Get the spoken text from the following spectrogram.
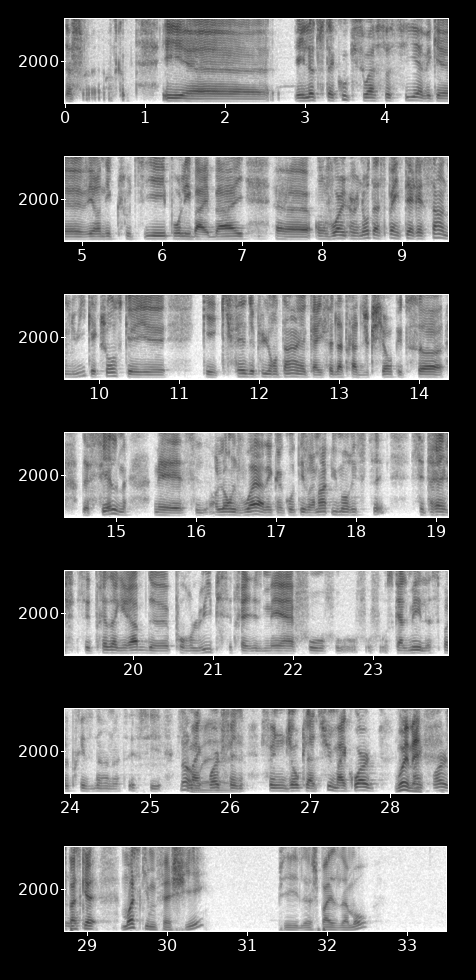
De- en tout cas. Et, euh, et là, tout à coup, qu'il soit associé avec euh, Véronique Cloutier pour les bye-bye, euh, on voit un autre aspect intéressant de lui, quelque chose que, qui, qui fait depuis longtemps euh, quand il fait de la traduction et tout ça de films. Mais là, on le voit avec un côté vraiment humoristique. C'est très, très agréable de, pour lui, puis c'est très. Mais il faut, faut, faut, faut se calmer, là. C'est pas le président, là. Si si Non, Mike mais- Ward fait, une- fait une joke là-dessus, Mike Ward. Oui, mais c'est parce que moi, ce qui me fait chier, puis là, je pèse le mot,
